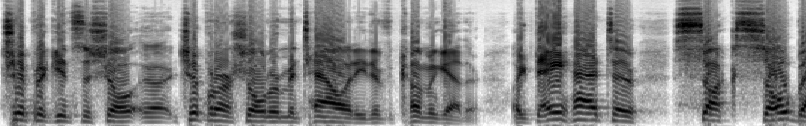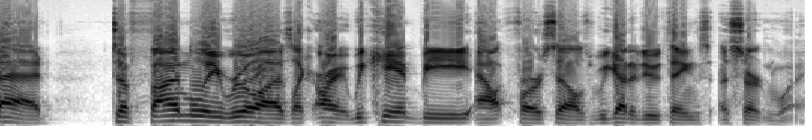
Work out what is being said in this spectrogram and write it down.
chip against the show uh, chip on our shoulder mentality to come together. Like they had to suck so bad to finally realize like all right, we can't be out for ourselves. We got to do things a certain way.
